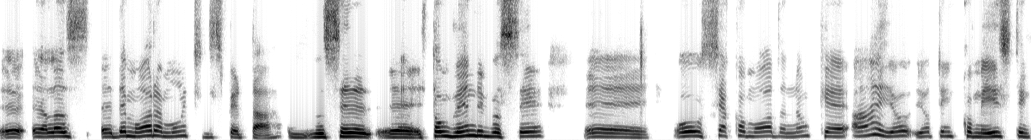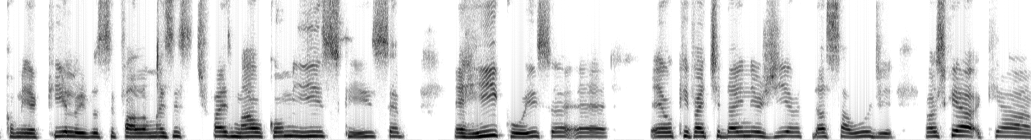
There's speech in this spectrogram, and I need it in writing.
é, elas é, demoram muito despertar. Você é, estão vendo em você é, ou se acomoda, não quer, ah, eu, eu tenho que comer isso, tenho que comer aquilo, e você fala, mas isso te faz mal, come isso, que isso é, é rico, isso é, é, é o que vai te dar energia da saúde. Eu acho que a, que a,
